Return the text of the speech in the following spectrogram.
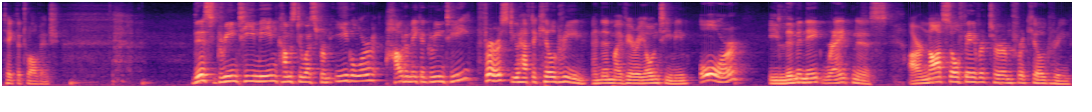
take the 12 inch. This green tea meme comes to us from Igor. How to make a green tea? First, you have to kill green, and then my very own tea meme. Or eliminate rankness, our not so favorite term for kill green.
